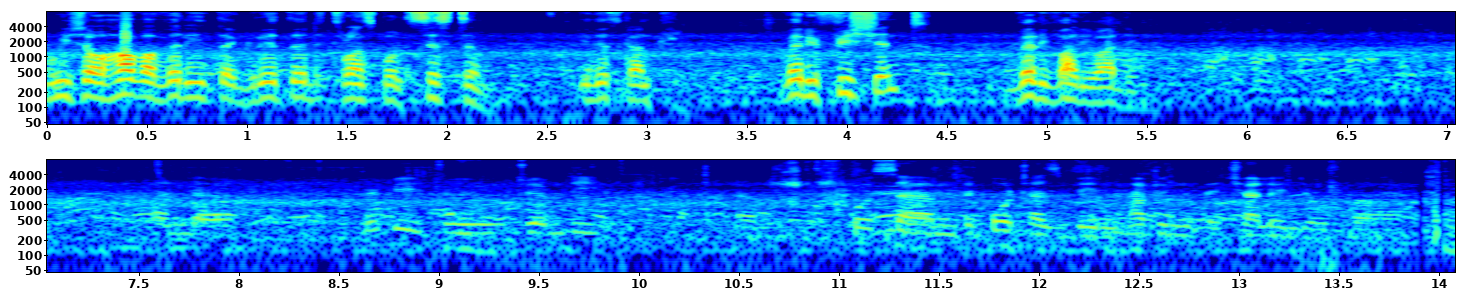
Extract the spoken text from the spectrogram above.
we shall have a very integrated transport system in this country. Very efficient, very value adding. And uh, maybe to, to MD, um, of course, um, the port has been having the challenge of uh,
